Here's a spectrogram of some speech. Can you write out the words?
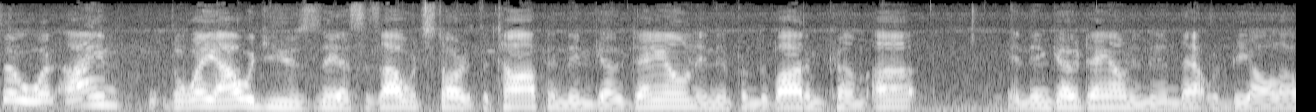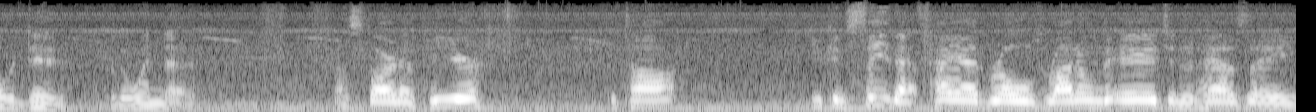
So what I'm, the way I would use this is I would start at the top and then go down and then from the bottom come up and then go down and then that would be all I would do for the window. I start up here, the top. You can see that pad rolls right on the edge and it has a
